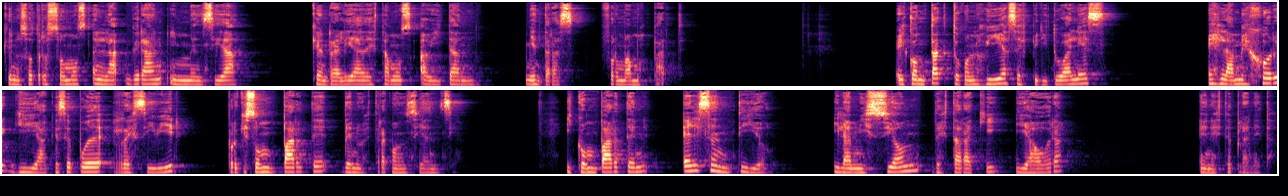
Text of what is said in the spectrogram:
que nosotros somos en la gran inmensidad que en realidad estamos habitando mientras formamos parte. El contacto con los guías espirituales es la mejor guía que se puede recibir porque son parte de nuestra conciencia y comparten el sentido y la misión de estar aquí y ahora en este planeta.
